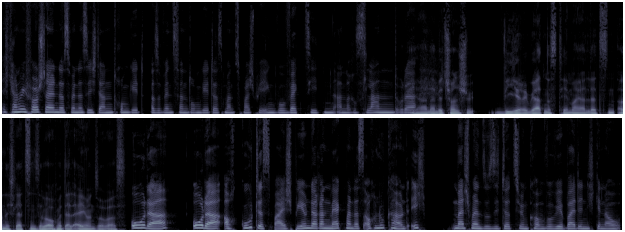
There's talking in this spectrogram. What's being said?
Ich kann mir vorstellen, dass wenn es sich dann drum geht, also wenn es dann darum geht, dass man zum Beispiel irgendwo wegzieht, in ein anderes Land oder Ja, dann wird schon schwierig. Wir hatten das Thema ja letztens, auch nicht letztens, aber auch mit LA und sowas. Oder, oder auch gutes Beispiel, und daran merkt man, dass auch Luca und ich manchmal in so Situationen kommen, wo wir beide nicht genau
